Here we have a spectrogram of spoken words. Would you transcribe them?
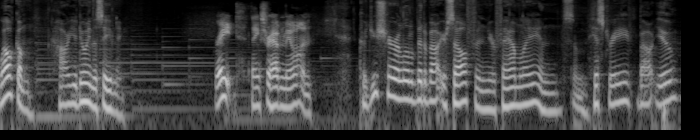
welcome. How are you doing this evening? Great. Thanks for having me on. Could you share a little bit about yourself and your family and some history about you?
